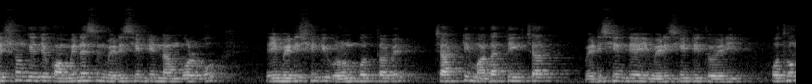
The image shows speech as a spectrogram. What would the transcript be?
এর সঙ্গে যে কম্বিনেশন মেডিসিনটির নাম বলব, এই মেডিসিনটি গ্রহণ করতে হবে। চারটি মাদার টিংচার মেডিসিন দিয়ে এই মেডিসিনটি তৈরি। প্রথম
